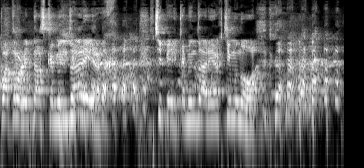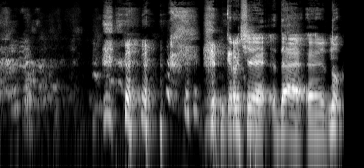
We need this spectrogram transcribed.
потроллить нас в комментариях? Теперь в комментариях темно. Короче, да, ну,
